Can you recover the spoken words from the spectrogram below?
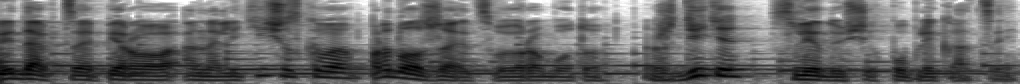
Редакция первого аналитического продолжает свою работу. Ждите следующих публикаций.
